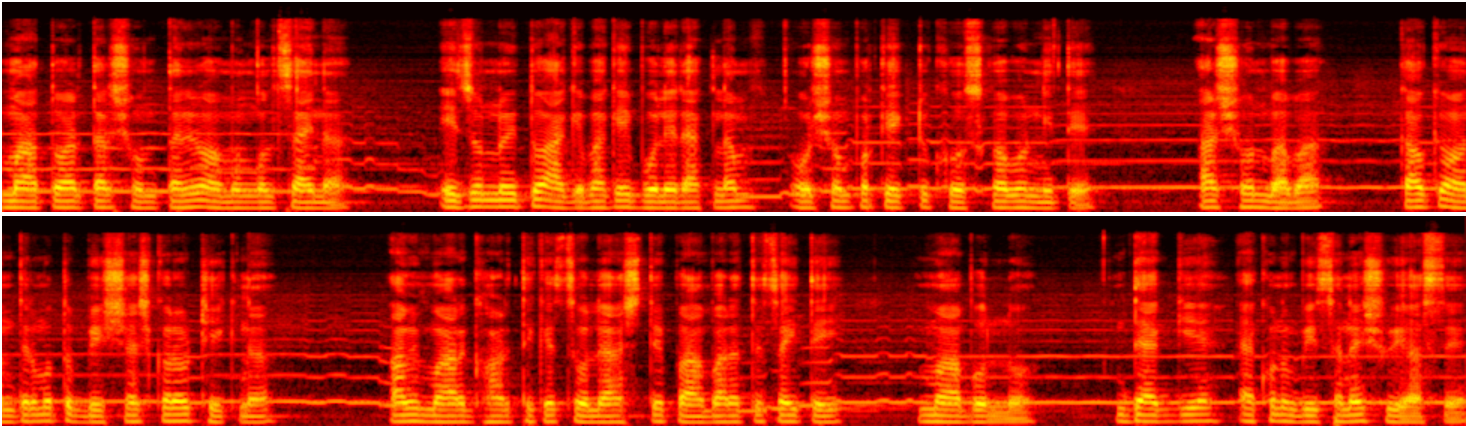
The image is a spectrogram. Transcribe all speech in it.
মা তো আর তার সন্তানের অমঙ্গল চায় না। এই জন্যই তো আগে ভাগেই বলে রাখলাম ওর সম্পর্কে একটু খোঁজ খবর নিতে। আর শোন বাবা, কাউকে অন্ধের মতো বিশ্বাস করাও ঠিক না। আমি মার ঘর থেকে চলে আসতে পা বাড়াতে চাইতেই মা বলল, দেখ গিয়ে এখনও বিছানায় শুয়ে আছে।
